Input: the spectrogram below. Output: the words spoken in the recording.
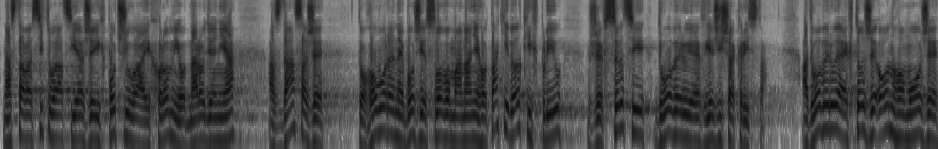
Nastáva situácia, že ich počúva aj chromy od narodenia a zdá sa, že to hovorené Božie slovo má na neho taký veľký vplyv, že v srdci dôveruje v Ježiša Krista. A dôveruje aj v to, že on ho môže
